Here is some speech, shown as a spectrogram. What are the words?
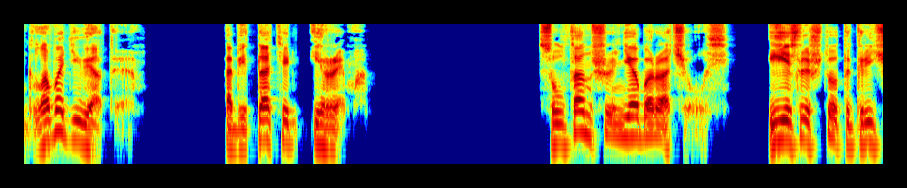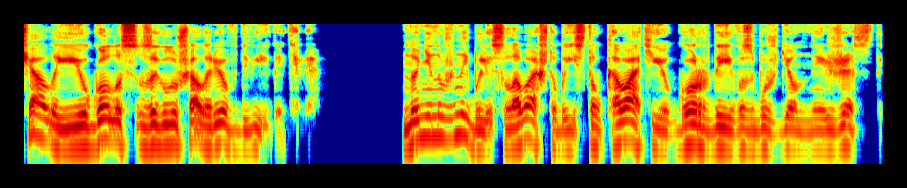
Глава девятая. Обитатель Ирема. Султанша не оборачивалась, и если что-то кричало, ее голос заглушал рев двигателя. Но не нужны были слова, чтобы истолковать ее гордые возбужденные жесты.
